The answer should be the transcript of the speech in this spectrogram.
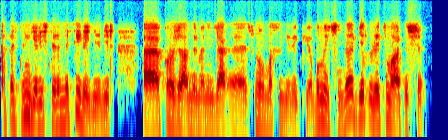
kapasitenin geliştirilmesiyle ilgili bir e, projelendirmenin e, sunulması gerekiyor. Bunun için de bir üretim artışı e,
